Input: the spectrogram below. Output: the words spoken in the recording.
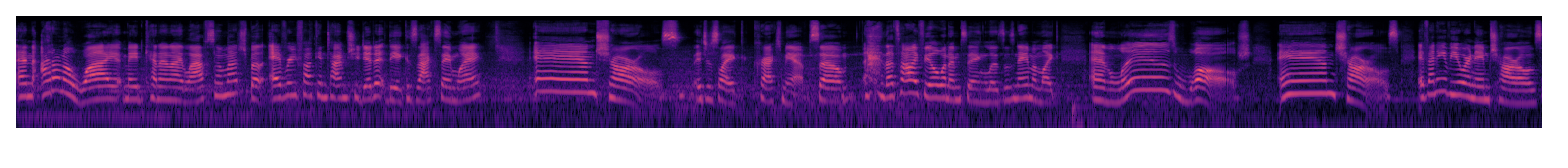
And I don't know why it made Ken and I laugh so much, but every fucking time she did it the exact same way, and Charles. It just like cracked me up. So that's how I feel when I'm saying Liz's name. I'm like, and Liz Walsh and Charles. If any of you are named Charles,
